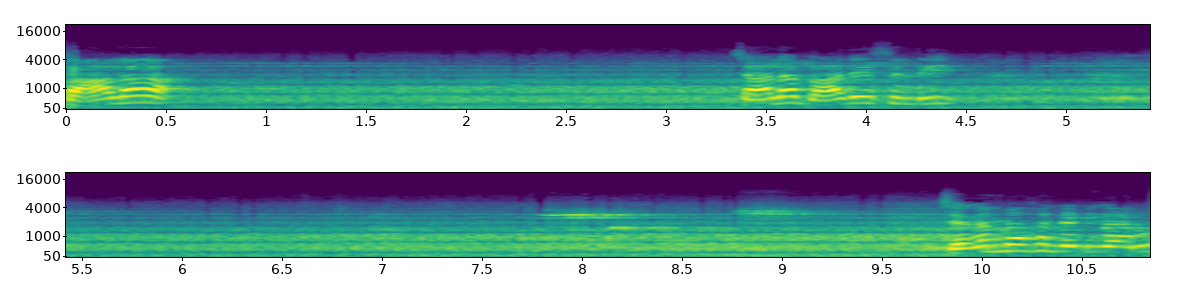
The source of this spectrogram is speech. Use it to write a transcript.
చాలా చాలా బాధేసింది. జగన్మోహన్ రెడ్డి గారు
